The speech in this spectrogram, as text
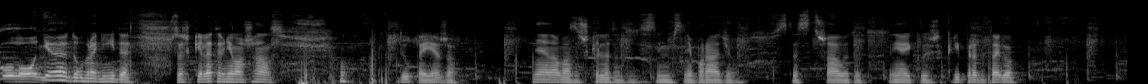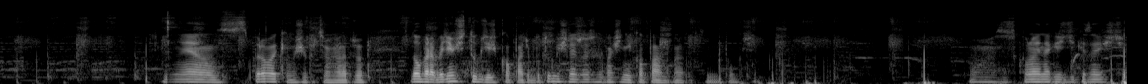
O nie, dobra, nie idę. Ze szkieletem nie ma szans. Dupę jeża. Nie, dobra, ze szkieletem to z nim sobie nie poradził. Z te strzały to, to jajku, jeszcze creeper do tego. Nie no, z brołekiem musi być trochę lepsze. Dobra, będziemy się tu gdzieś kopać, bo tu myślę, że chyba się nie akurat w tym punkcie. O, to jest kolejne jakieś dzikie zajście.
